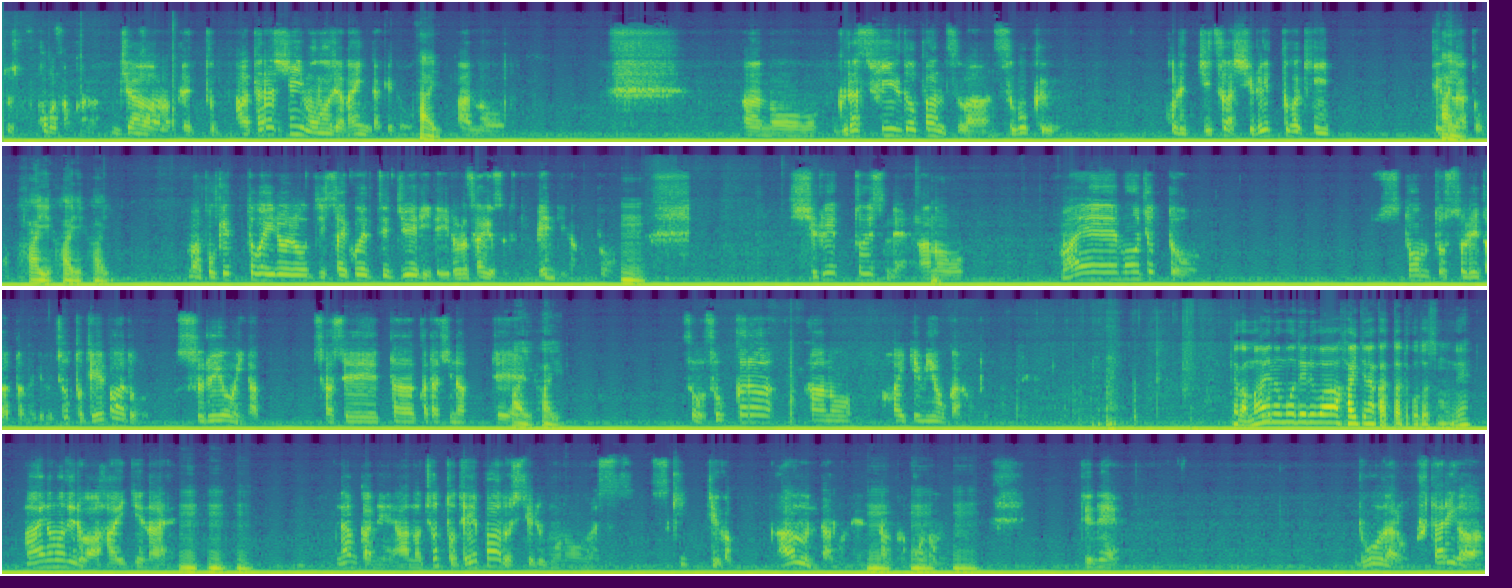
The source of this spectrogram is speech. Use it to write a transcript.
どうしコバさんから。じゃあ、えっと、新しいものじゃないんだけど、はい。あの、あの、グラスフィールドパンツはすごく、これ実はシルエットが気に入ってるなと思う。はいはいはい。まあ、ポケットがいろいろ、実際こうやってジュエリーでいろいろ作業するとき便利なのと、うん。シルエットですね。あの、前もうちょっと、ストンとストレートだったんだけど、ちょっとテーパードするようにな、させた形になって、はいはい。そう、そっから、あの、履いてみようかなと。だから前のモデルは履いてなかったってことですもんね。前のモデルは履いてない。うんうんうん。なんかね、あの、ちょっとテーパードしてるものがす好きっていうか、合うんだろうね。うんなんかこの、うんでね、どうだろう、二人が、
